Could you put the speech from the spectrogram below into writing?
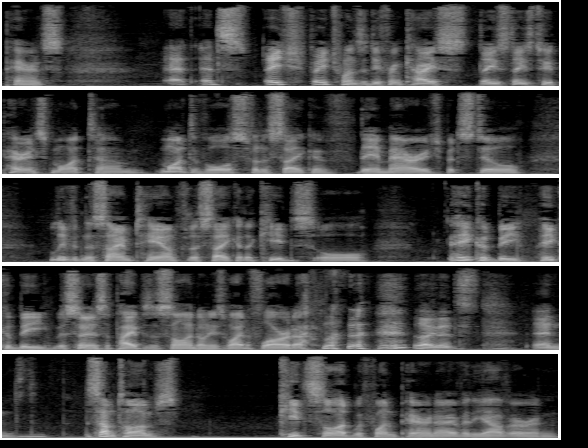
parents it's each each one's a different case. These these two parents might um, might divorce for the sake of their marriage, but still live in the same town for the sake of the kids. Or he could be he could be as soon as the papers are signed on his way to Florida. like that's and sometimes kids side with one parent over the other, and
